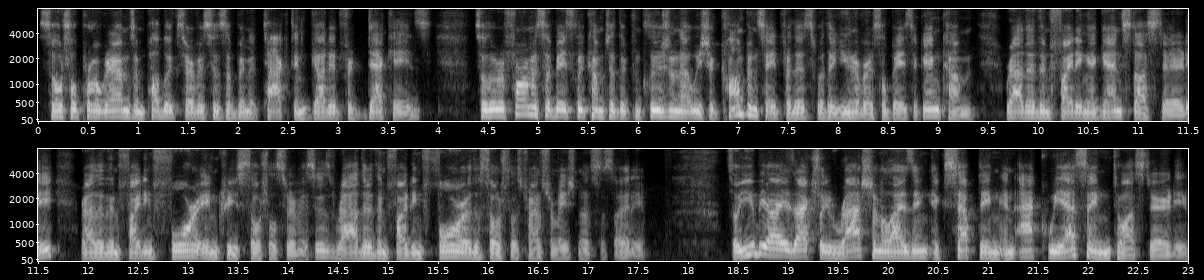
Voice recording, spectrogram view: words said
Social programs and public services have been attacked and gutted for decades. So the reformists have basically come to the conclusion that we should compensate for this with a universal basic income rather than fighting against austerity, rather than fighting for increased social services, rather than fighting for the socialist transformation of society. So UBI is actually rationalizing, accepting, and acquiescing to austerity.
